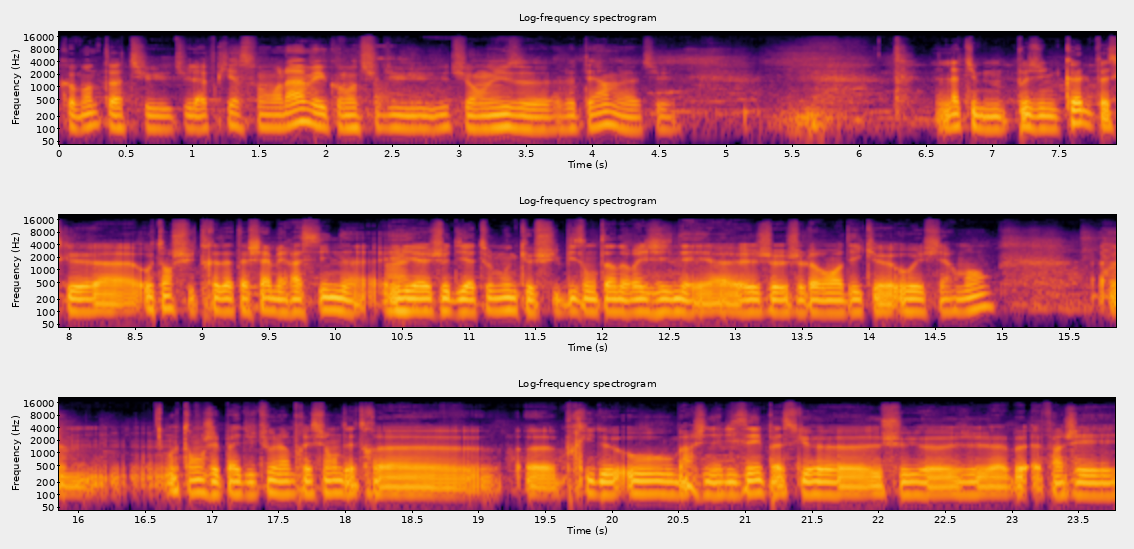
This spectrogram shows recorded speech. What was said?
Comment toi tu, l'as pris à ce moment-là, mais comment tu, tu en uses le terme tu... Là, tu me poses une colle parce que euh, autant je suis très attaché à mes racines Ouais. et euh, je dis à tout le monde que je suis bisontin d'origine et euh, je, je le revendique euh, haut et fièrement. Euh, autant j'ai pas du tout l'impression d'être euh, euh, pris de haut ou marginalisé parce que je suis, euh, enfin j'ai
